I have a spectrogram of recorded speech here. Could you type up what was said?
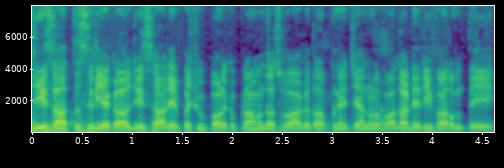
ਜੀ ਸਤਿ ਸ੍ਰੀ ਅਕਾਲ ਜੀ ਸਾਰੇ ਪਸ਼ੂ ਪਾਲਕ ਭਰਾਵਾਂ ਦਾ ਸਵਾਗਤ ਹੈ ਆਪਣੇ ਚੈਨਲ ਵਾਲਾ ਡੇਰੀ ਫਾਰਮ ਤੇ।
